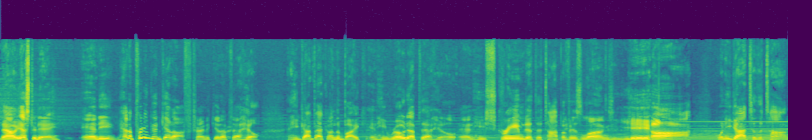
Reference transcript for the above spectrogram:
Now yesterday, Andy had a pretty good get off trying to get up that hill. And he got back on the bike and he rode up that hill and he screamed at the top of his lungs, yeah, when he got to the top.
